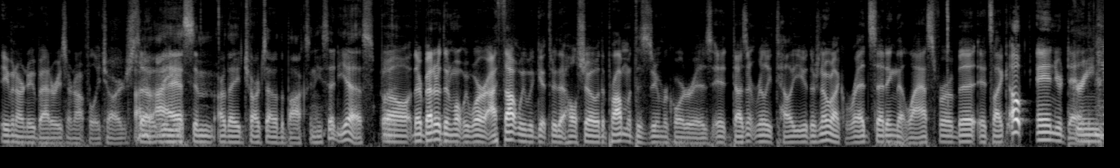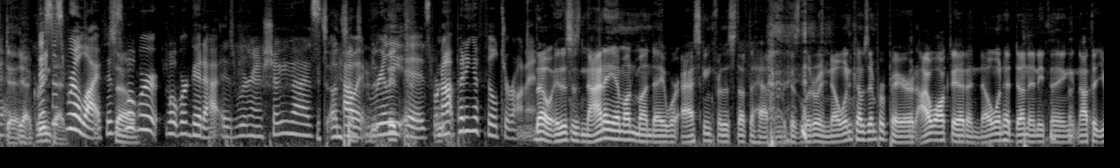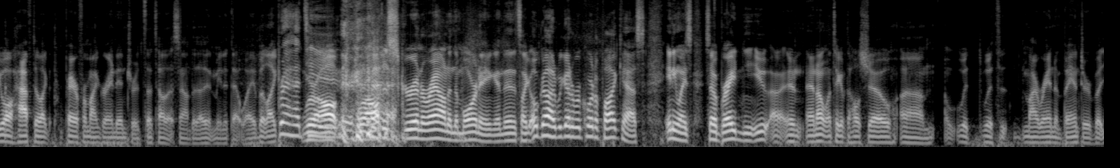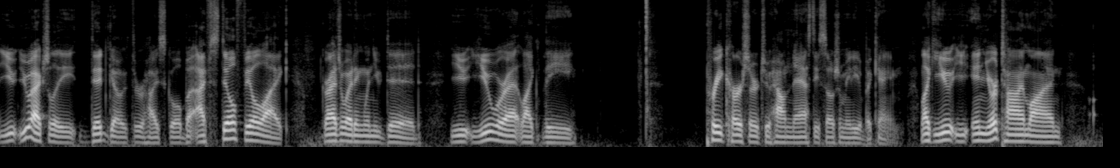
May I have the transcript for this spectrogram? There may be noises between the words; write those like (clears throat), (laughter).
even our new batteries are not fully charged. So know- I the- asked him, "Are they charged out of the box?" And he said yes. But Well, they're better than what we were. I thought we would get through that whole show. The problem with this Zoom recorder is it doesn't really tell you. There's no like red setting that lasts for a bit. It's like, oh, and you're dead. green Yeah. dead. Yeah, green dead. this dead. is real life. This So- is what we're what we're good at. Is we're going to show you guys how it really It- is. We're not putting a filter on it. No, this is 9 a.m. on Monday. We're asking for this stuff to happen because literally no one comes in prepared. I walked in and no one had done anything. Not that you all have to like prepare for my grand entrance. That's how that sounded. I didn't mean it that way. But like Brad's we're all (laughs) we're all just screwing around in the morning, and then it's like, oh god, we got to record a podcast. Anyways, so Braden, you uh, and, and I don't want to take up the whole show um, with with my random banter, but you you actually did go through high school, but I still feel like graduating when you did, you you were at like the precursor to how nasty social media became. Like you, you in your timeline,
